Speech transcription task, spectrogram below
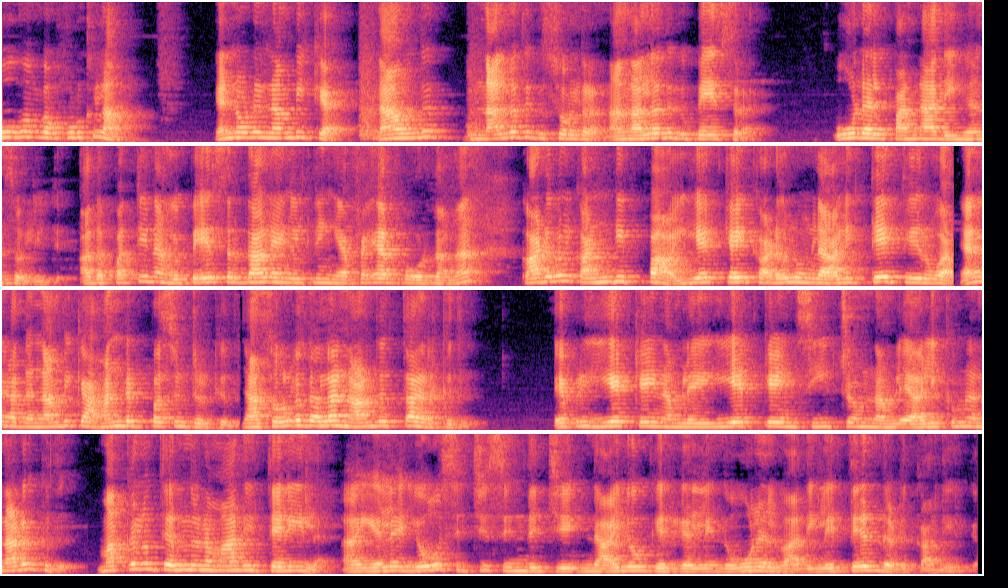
பூகம்பம் கொடுக்கலாம். என்னோட நம்பிக்கை. நான் வந்து நல்லதுக்கு சொல்கிறேன் நான் நல்லதுக்கு பேசுகிறேன் ஊழல் பண்ணாதீங்கன்னு சொல்லிட்டு. அதை பற்றி நாங்கள் பேசுகிறதால எங்களுக்கு நீங்கள் எஃப்ஐஆர் போடுறதானா கடவுள் கண்டிப்பாக இயற்கை கடவுள் உங்களை அழித்தே தீருவார். எனக்கு அந்த நம்பிக்கை ஹண்ட்ரட் பர்சன்ட் இருக்குது. நான் சொல்கிறதெல்லாம் நடந்துட்டு தான் இருக்குது. எப்படி இயற்கை நம்மளை இயற்கையின் சீற்றம் நம்மளை அழிக்கும்னு நடக்குது. மக்களும் தெரிஞ்சுன மாதிரி தெரியல. எல்லாம் யோசிச்சு சிந்திச்சு இந்த அயோக்கியர்கள் இந்த ஊழல்வாதிகளை தேர்ந்தெடுக்காதீர்கள்.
